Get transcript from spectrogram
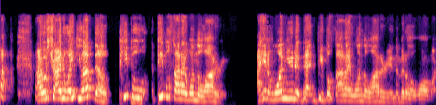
I was trying to wake you up though. People people thought I won the lottery. I hit a one unit bet and people thought I won the lottery in the middle of Walmart.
